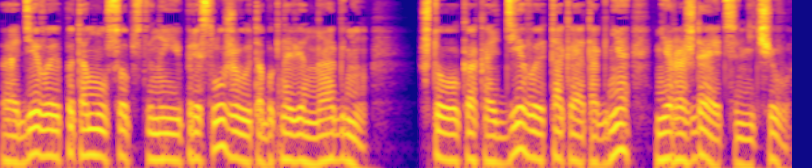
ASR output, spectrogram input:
А девы потому, собственно, и прислуживают обыкновенно огню, что как от девы, так и от огня не рождается ничего.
